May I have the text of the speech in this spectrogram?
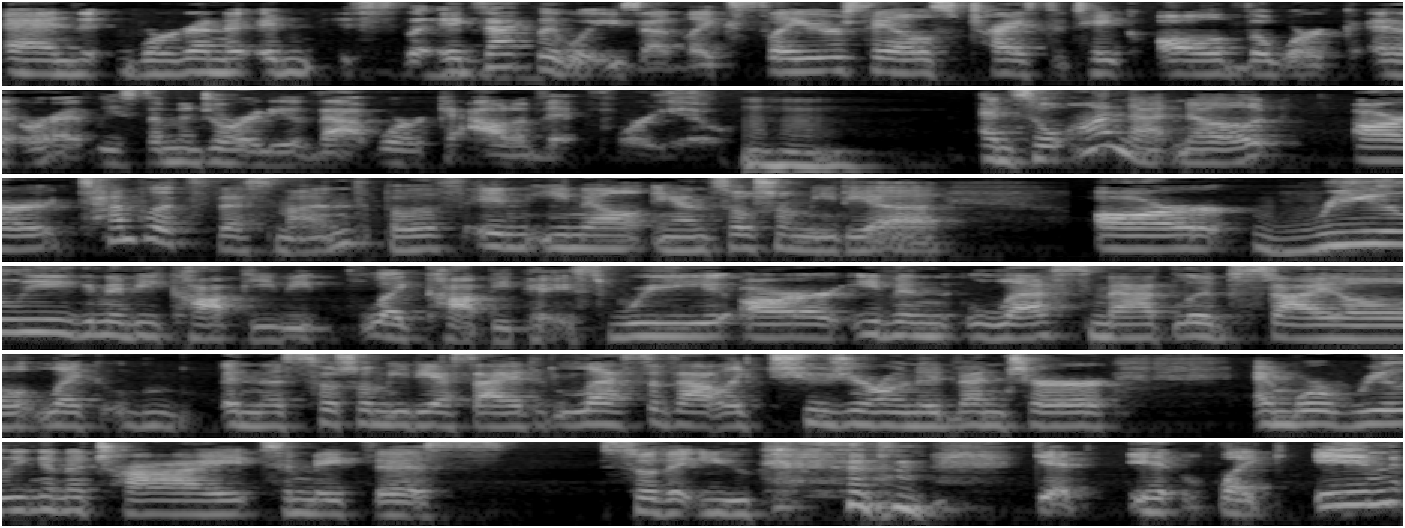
and we're gonna exactly what you said. Like Sleigh Your Sales tries to take all of the work, or at least a majority of that work, out of it for you. Mm-hmm. And so, on that note, our templates this month, both in email and social media, are really going to be copy like copy paste. We are even less Mad Lib style, like in the social media side, less of that like choose your own adventure and we're really going to try to make this so that you can get it like in,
